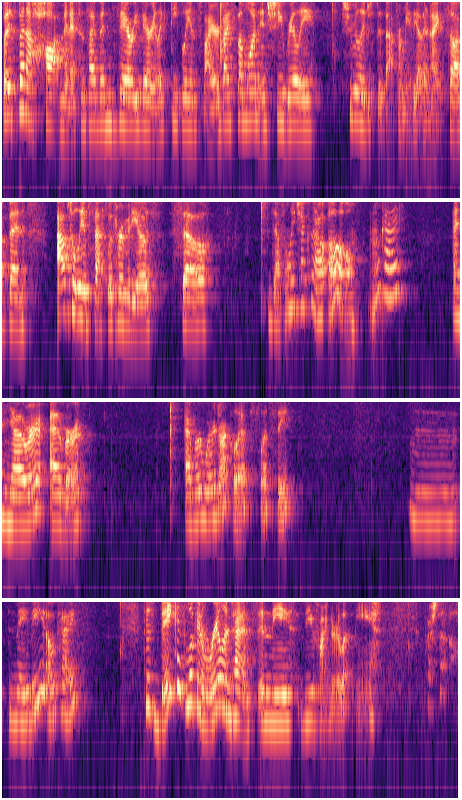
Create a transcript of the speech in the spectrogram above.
But it's been a hot minute since I've been very, very like deeply inspired by someone and she really, she really just did that for me the other night. So I've been absolutely obsessed with her videos. So definitely check her out. Oh, okay. I never, ever, ever wear dark lips. Let's see. Mm, maybe, okay. This bake is looking real intense in the viewfinder. Let me brush that off.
